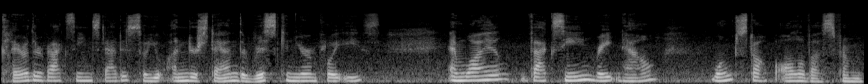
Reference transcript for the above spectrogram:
declare their vaccine status so you understand the risk in your employees. And while vaccine right now won't stop all of us from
